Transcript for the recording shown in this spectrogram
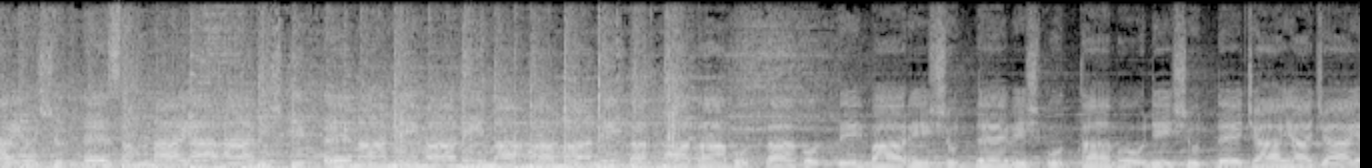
आयुष्युद्धे सम्माय आदिष्ठिते मानि मानि भूता कोत्ति परिशुद्धे विष्पुत्ता बोधिशुद्धे जय जय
